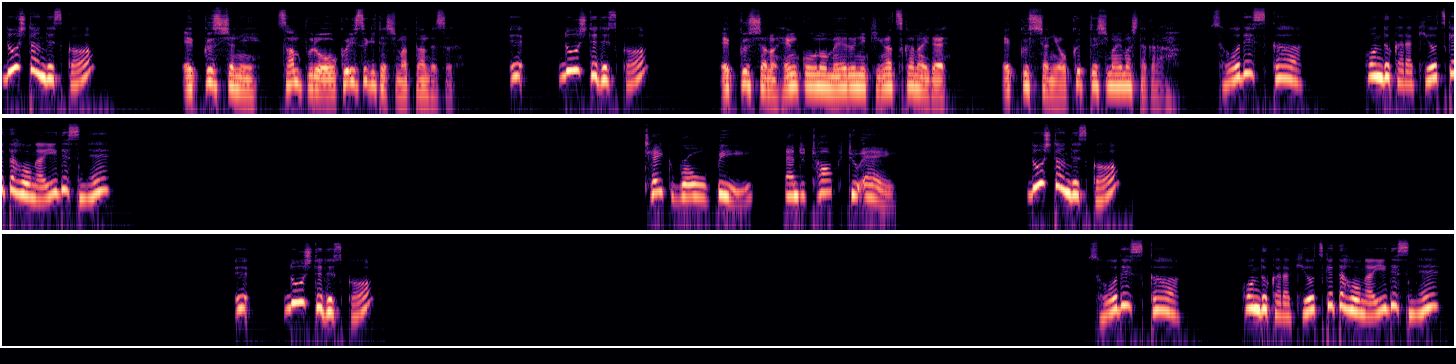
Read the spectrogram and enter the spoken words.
どうしたんですか？X 社にサンプルを送りすぎてしまったんです。え、どうしてですか？X 社の変更のメールに気がつかないで、X 社に送ってしまいましたから。そうですか。今度から気をつけた方がいいですね。Take role B and talk to A. どうしたんですか？え、どうしてですか？そうですか。今度から気をつけた方がいいですね。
